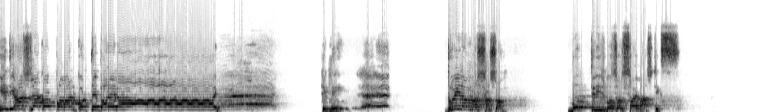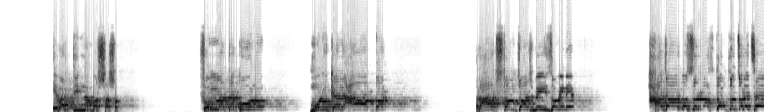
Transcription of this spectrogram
ইতিহাস লেখক প্রমাণ করতে পারে না ঠিক নেই? দুই নাম্বার শাসন, বত্রিশ বছর ছয় মাস ঠিক। এবার তিন নাম্বার শাসন রাজতন্ত্র আসবে এই জমিনে। হাজার বছর রাজতন্ত্র চলেছে।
